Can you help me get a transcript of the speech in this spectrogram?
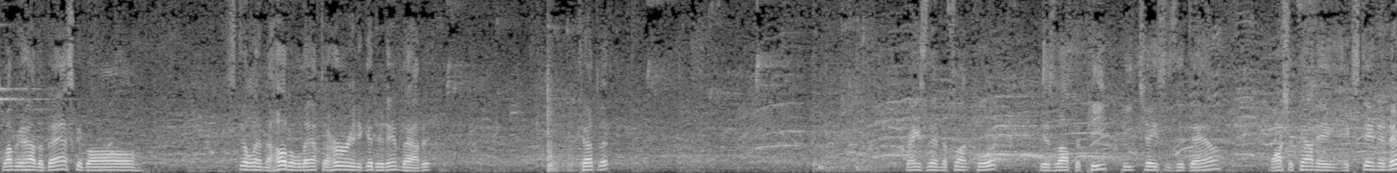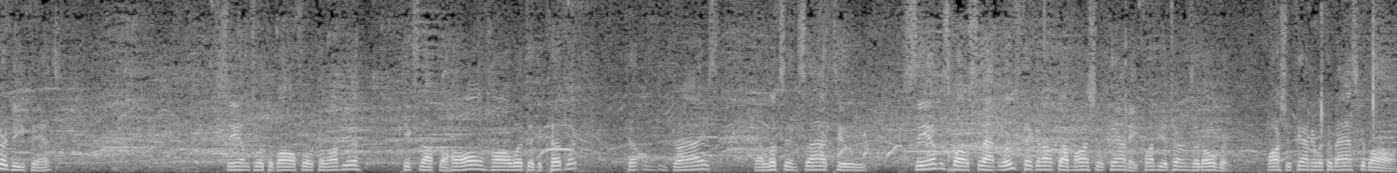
Columbia have the basketball. Still in the huddle. They have to hurry to get it inbounded. Cutlip brings it in the front court. Gives it off to Pete. Pete chases it down. Marshall County extending their defense. Sims with the ball for Columbia. Kicks it off the Hall. Hall with it to Cutlip. Cutlip drives. Now looks inside to Sims. Ball slapped loose. Taken off by Marshall County. Columbia turns it over. Marshall County with the basketball.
